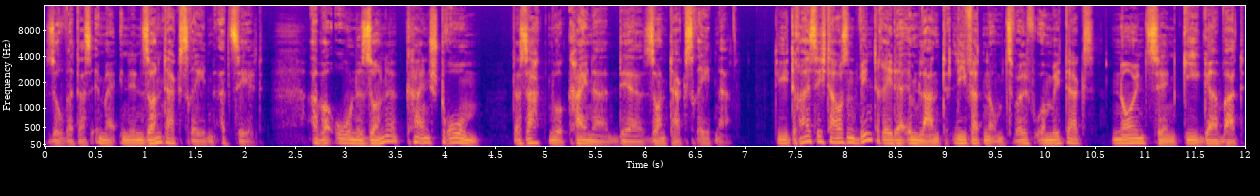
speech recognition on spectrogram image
so wird das immer in den Sonntagsreden erzählt. Aber ohne Sonne kein Strom, das sagt nur keiner der Sonntagsredner. Die 30.000 Windräder im Land lieferten um 12 Uhr mittags 19 Gigawatt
